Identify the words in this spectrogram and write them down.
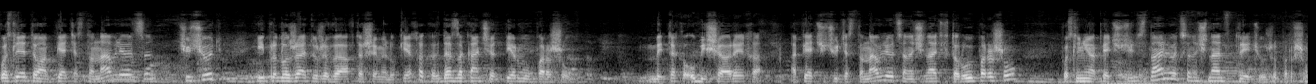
После этого опять останавливается чуть-чуть и продолжает уже в автошеме Лукеха, когда заканчивает первую парашу. Бетаха убишареха опять чуть-чуть останавливается, начинает вторую парашу, после нее опять чуть-чуть останавливается, начинает третью уже парашу.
